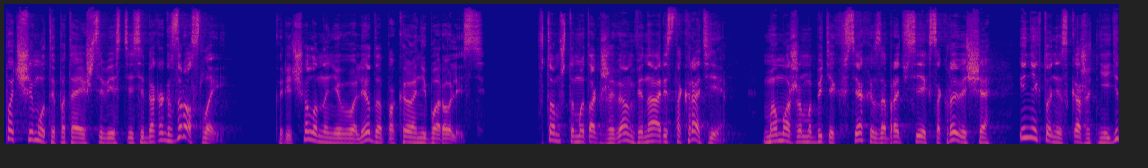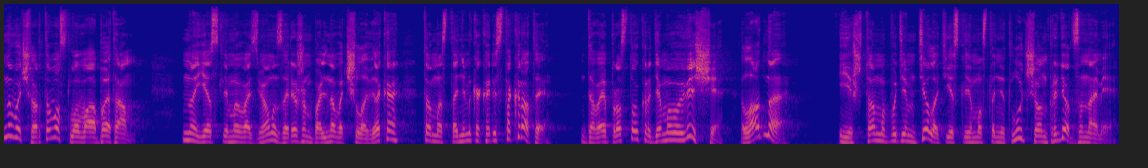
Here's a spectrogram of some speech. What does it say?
«Почему ты пытаешься вести себя как взрослый?» — кричала на него Леда, пока они боролись. «В том, что мы так живем, вина аристократии. Мы можем убить их всех и забрать все их сокровища, и никто не скажет ни единого чёртова слова об этом. Но если мы возьмем и зарежем больного человека, то мы станем как аристократы. Давай просто украдем его вещи, ладно? И что мы будем делать, если ему станет лучше, он придёт за нами?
